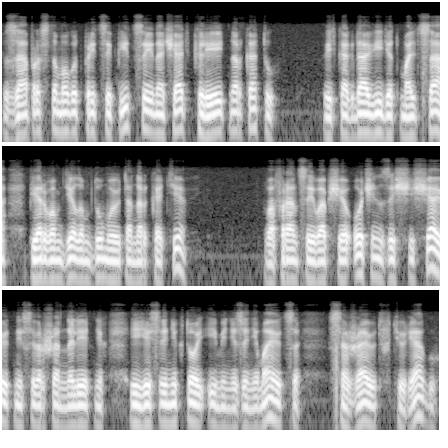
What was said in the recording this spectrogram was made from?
запросто могут прицепиться и начать клеить наркоту. Ведь когда видят мальца, первым делом думают о наркоте. Во Франции вообще очень защищают несовершеннолетних, и если никто ими не занимается, сажают в тюрягу.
